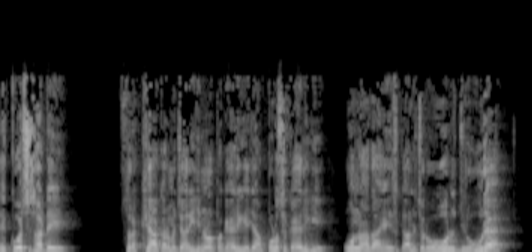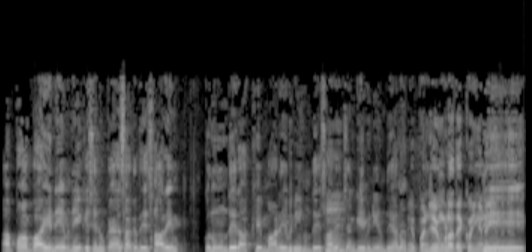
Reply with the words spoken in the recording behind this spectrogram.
ਤੇ ਕੁਝ ਸਾਡੇ ਸੁਰੱਖਿਆ ਕਰਮਚਾਰੀ ਜਿਨ੍ਹਾਂ ਨੂੰ ਆਪਾਂ ਕਹਿ ਲਈਏ ਜਾਂ ਪੁਲਿਸ ਕਹਿ ਲਈਏ ਉਹਨਾਂ ਦਾ ਇਸ ਗੱਲ 'ਚ ਰੋਲ ਜ਼ਰੂਰ ਹੈ। ਆਪਾਂ ਬਾਏ ਨੇਮ ਨਹੀਂ ਕਿਸੇ ਨੂੰ ਕਹਿ ਸਕਦੇ ਸਾਰੇ ਕਾਨੂੰਨ ਦੇ ਰਾਖੇ ਮਾੜੇ ਵੀ ਨਹੀਂ ਹੁੰਦੇ ਸਾਰੇ ਚੰਗੇ ਵੀ ਨਹੀਂ ਹੁੰਦੇ ਹਨਾ? ਇਹ ਪੰਜੇ ਉਂਗਲਾਂ ਤੇ ਕੋਈਆਂ ਨਹੀਂ ਹੁੰਦੀਆਂ।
